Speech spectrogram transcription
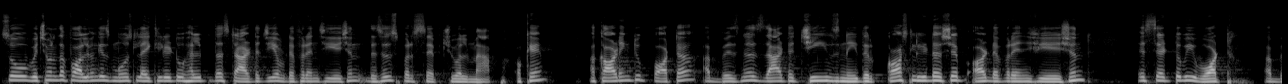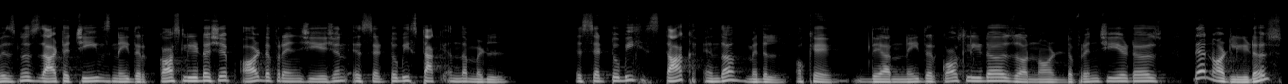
so which one of the following is most likely to help the strategy of differentiation? This is perceptual map okay? According to Porter a business that achieves neither cost leadership or differentiation is said to be what? A business that achieves neither cost leadership or differentiation is said to be stuck in the middle is said to be stuck in the middle. Okay, they are neither cost leaders or not differentiators. They are not leaders.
